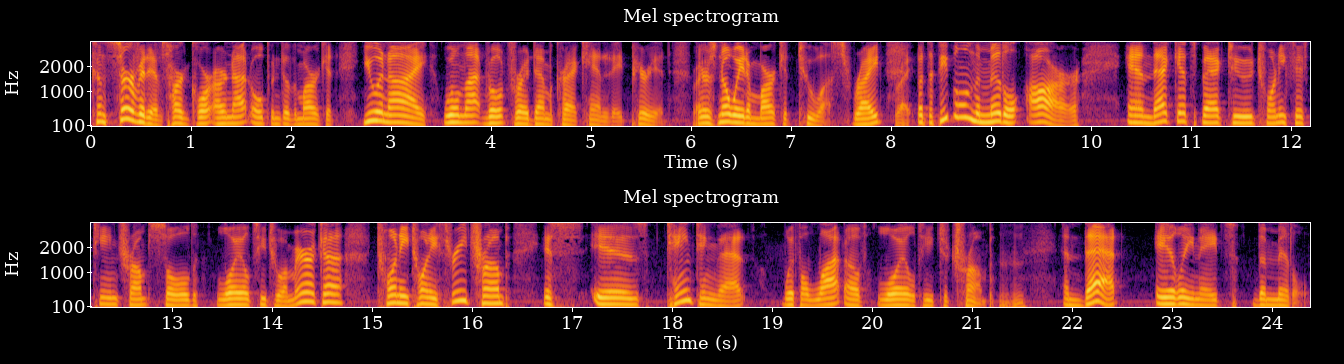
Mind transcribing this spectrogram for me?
Conservatives, hardcore, are not open to the market. You and I will not vote for a Democrat candidate. Period. There's no way to market to us, right? Right. But the people in the middle are. And that gets back to 2015 Trump sold loyalty to America. 2023 Trump is is tainting that with a lot of loyalty to Trump. Mm-hmm. And that alienates the middle.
